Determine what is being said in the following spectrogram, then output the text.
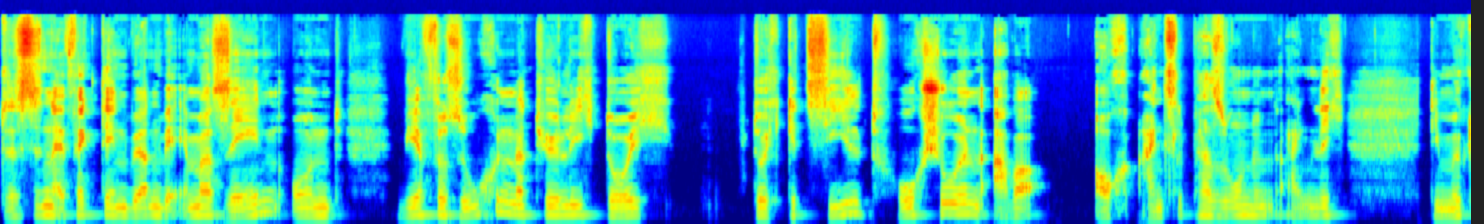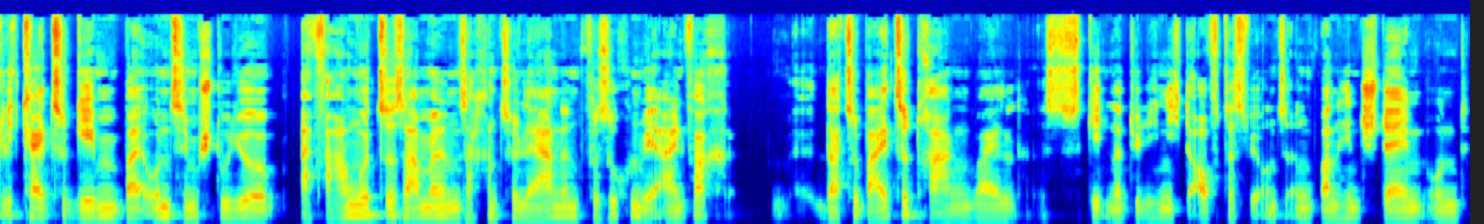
das ist ein Effekt, den werden wir immer sehen. Und wir versuchen natürlich durch durch gezielt Hochschulen, aber auch Einzelpersonen eigentlich die Möglichkeit zu geben, bei uns im Studio Erfahrungen zu sammeln, Sachen zu lernen, versuchen wir einfach äh, dazu beizutragen, weil es geht natürlich nicht auf, dass wir uns irgendwann hinstellen und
